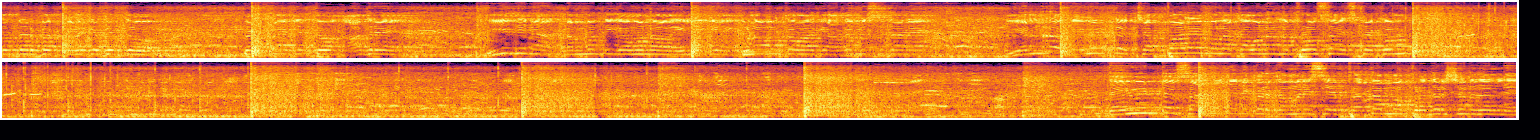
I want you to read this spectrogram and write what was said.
ಸಂದರ್ಭ ಕೆಳಗೆ ಬಿದ್ದು ಪೆಟ್ಟಾಗಿತ್ತು. ಆದರೆ ಈ ದಿನ ನಮ್ಮೊಂದಿಗೆ ಅವನು ಇಲ್ಲಿಗೆ ಗುಣಮುಖವಾಗಿ ಆಗಮಿಸಿದ್ದಾನೆ. ಎಲ್ಲರೂ ದಯವಿಟ್ಟು ಚಪ್ಪಾಳೆ ಮೂಲಕ ಅವನನ್ನು ಪ್ರೋತ್ಸಾಹಿಸಬೇಕು. ದಯವಿಟ್ಟು ಸಾರ್ವಜನಿಕರು ಗಮನಿಸಿ, ಪ್ರಥಮ ಪ್ರದರ್ಶನದಲ್ಲಿ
